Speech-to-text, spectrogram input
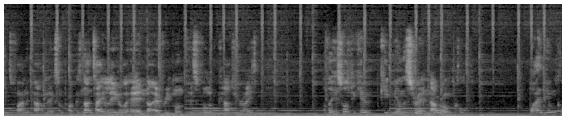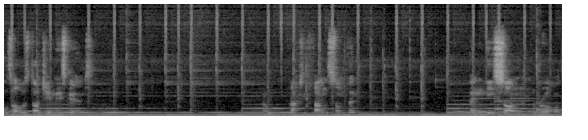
Let's find a and make some profit. It's not entirely legal here. Not every month is full of cash, right? I thought you were supposed to keep me on the straight and narrow, Uncle. Why are the uncles always dodgy in these games? Found something. A Nissan Rogue.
